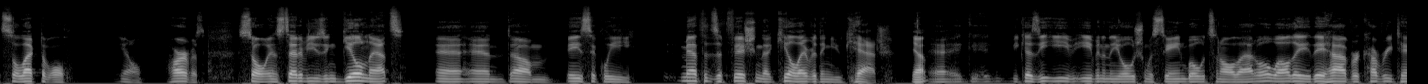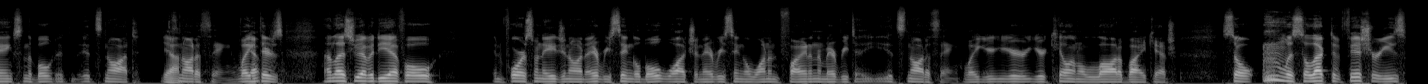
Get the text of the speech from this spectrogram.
selectable, you know, harvest. So instead of using gill nets and, and um, basically methods of fishing that kill everything you catch. Yep. Uh, because e- e- even in the ocean with seine boats and all that, oh well, they, they have recovery tanks in the boat. It, it's not. Yeah. It's not a thing. Like Yep. there's unless you have a DFO enforcement agent on every single boat watching every single one and finding them every t- it's not a thing. Like you're you're you're killing a lot of bycatch. So with selective fisheries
